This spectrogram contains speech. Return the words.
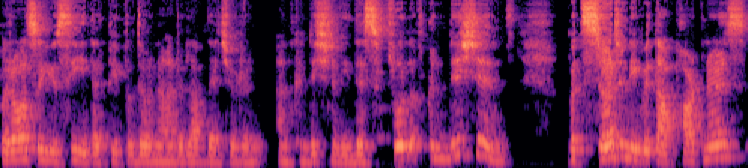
But also, you see that people don't know how to love their children unconditionally. There's full of conditions. But certainly with our partners,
